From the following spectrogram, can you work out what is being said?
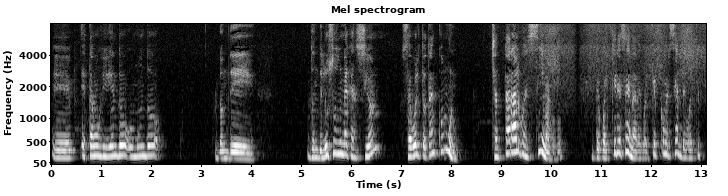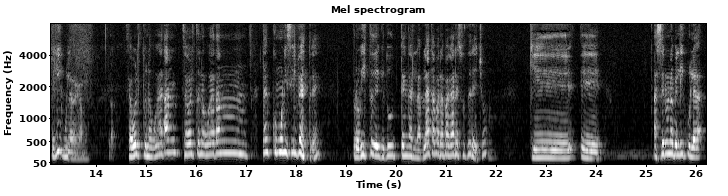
eh, estamos viviendo un mundo donde, donde el uso de una canción se ha vuelto tan común. Chantar algo encima de cualquier escena, de cualquier comercial, de cualquier película, digamos. Se ha vuelto una hueá tan, se ha vuelto una hueá tan, tan común y silvestre, provisto de que tú tengas la plata para pagar esos derechos, que eh, hacer una película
